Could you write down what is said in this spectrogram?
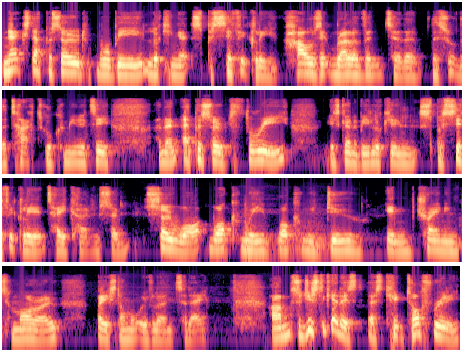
Next episode we'll be looking at specifically how is it relevant to the, the sort of the tactical community, and then episode three is going to be looking specifically at take home. So so what what can we what can we do in training tomorrow based on what we've learned today. Um, so just to get us, us, kicked off, really,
